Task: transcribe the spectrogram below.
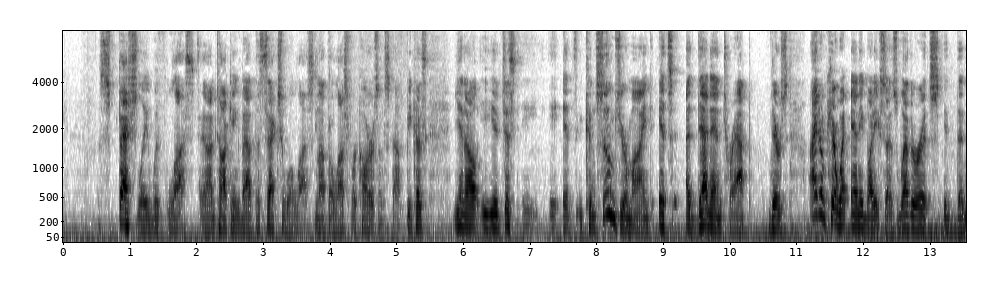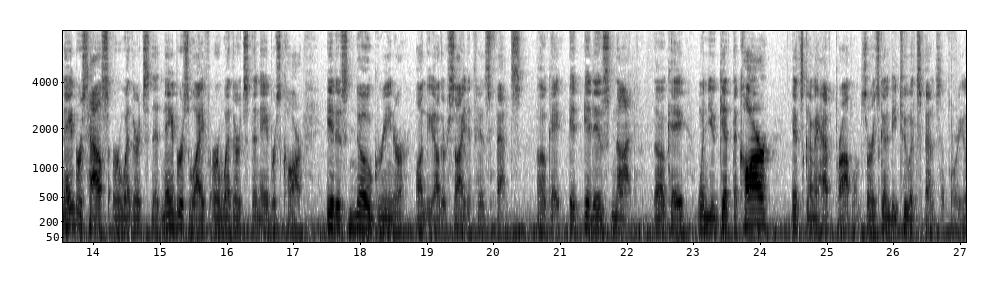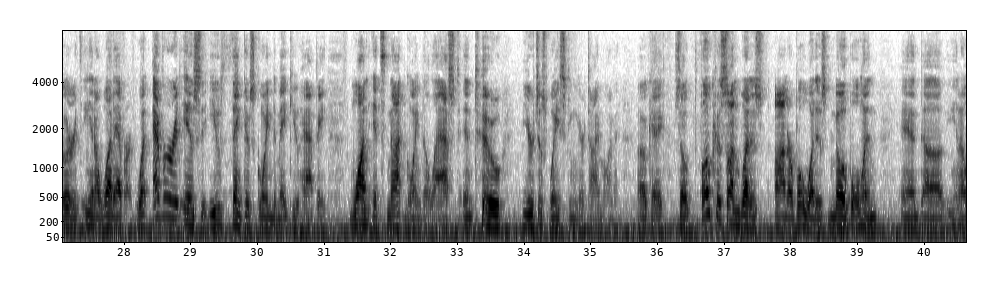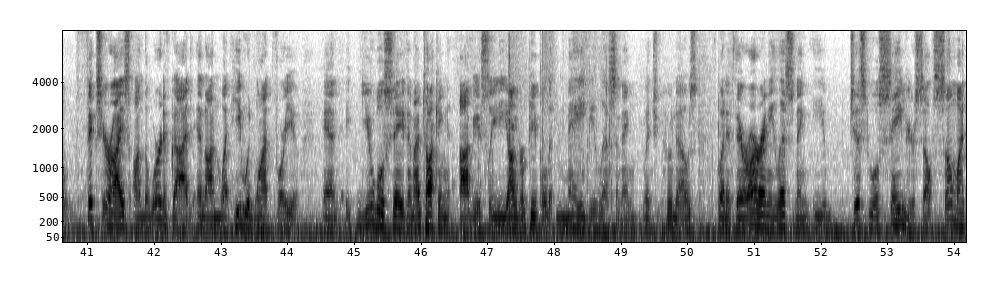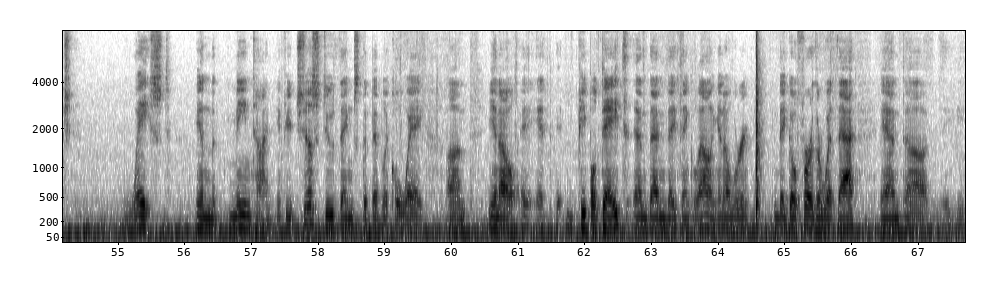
especially with lust and i'm talking about the sexual lust not the lust for cars and stuff because you know you just it consumes your mind it's a dead end trap there's i don't care what anybody says whether it's the neighbor's house or whether it's the neighbor's wife or whether it's the neighbor's car it is no greener on the other side of his fence okay? It, it is not okay? When you get the car it's going to have problems or it's going to be too expensive for you or you know whatever. Whatever it is that you think is going to make you happy. One it's not going to last and two you're just wasting your time on it okay? So focus on what is honorable what is noble and and uh, you know fix your eyes on the word of god and on what he would want for you. And you will save and i'm talking obviously to younger people that may be listening which who knows? But if there are any listening you just will save yourself so much waste in the meantime if you just do things the biblical way. Um, you know, it, it, people date and then they think, well, you know, we're they go further with that, And uh,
